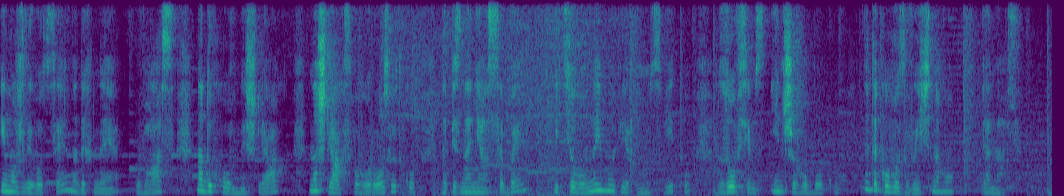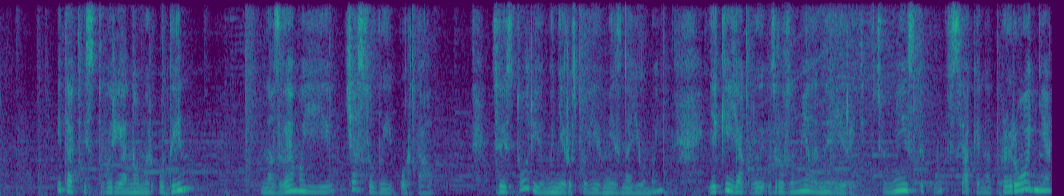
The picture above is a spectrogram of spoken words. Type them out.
І, можливо, це надихне вас на духовний шлях, на шлях свого розвитку, на пізнання себе і цього неймовірного світу зовсім з іншого боку, не такого звичного для нас. І так, історія номер один. Назвемо її Часовий портал. Цю історію мені розповів мій знайомий, який, як ви зрозуміли, не вірить цю містику, всяке надприроднє,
